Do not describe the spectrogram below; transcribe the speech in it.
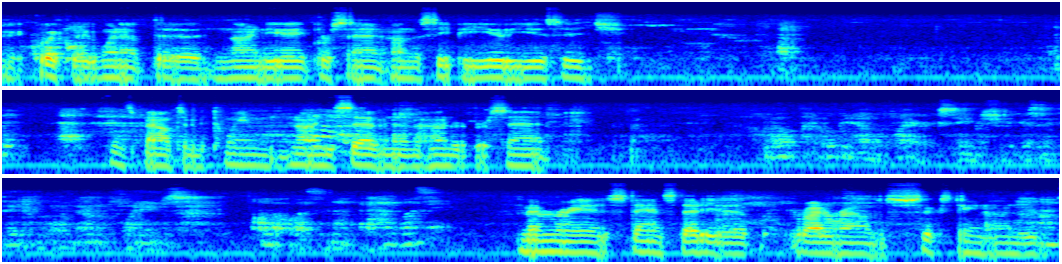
It quickly went up to 98% on the CPU usage. It's bouncing between 97 and 100%. Well, I hope you have a fire extinguisher because I think I'm going down in flames. Oh, it wasn't that bad, was it? Memory is staying steady at right around 1600. I'm.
